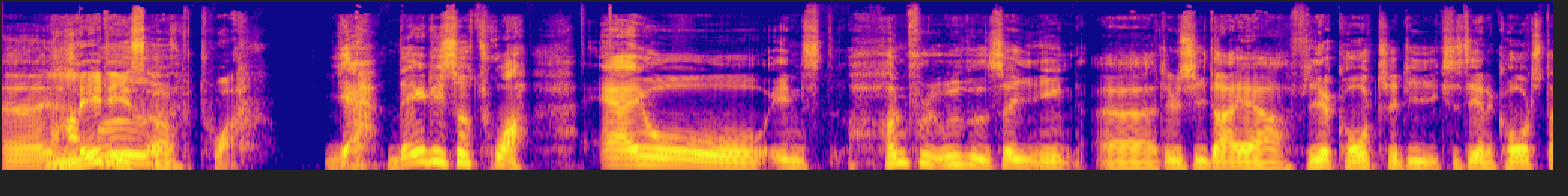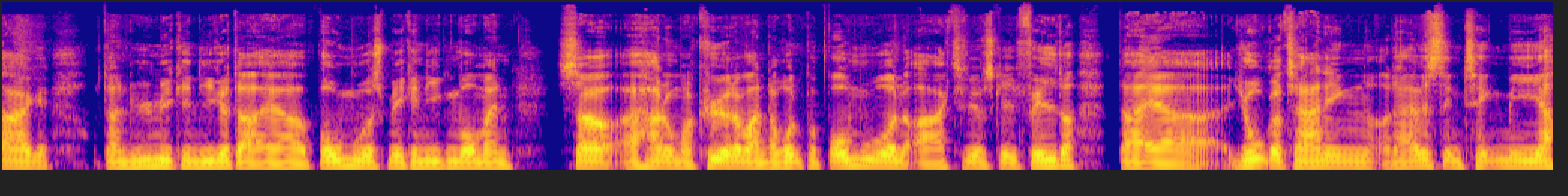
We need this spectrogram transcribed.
Uh, jeg har Ladies prøvet, of Trois. Ja, Ladies of Trois er jo en håndfuld udvidelse i en. Uh, det vil sige, der er flere kort til de eksisterende kortstakke, der er nye mekanikker, der er bogmursmekanikken, hvor man så øh, har nogle markører, der vandrer rundt på bogmuren og aktiverer forskellige felter. Der er yoghurtterningen, og der er vist en ting mere.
